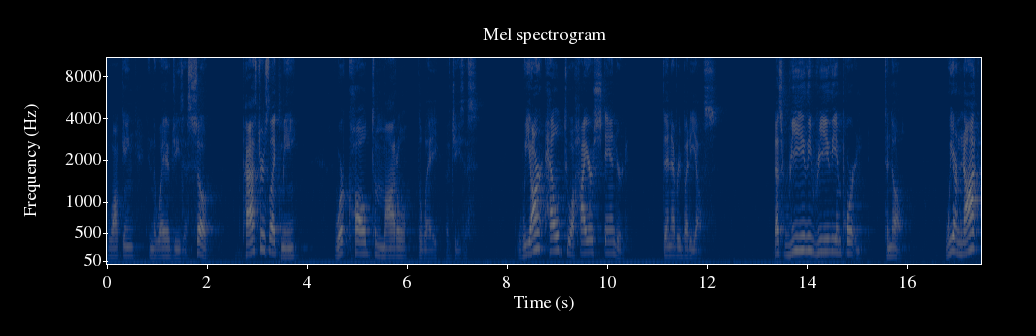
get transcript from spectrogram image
walking in the way of Jesus. So, pastors like me, we're called to model the way of Jesus. We aren't held to a higher standard than everybody else. That's really, really important to know. We are not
